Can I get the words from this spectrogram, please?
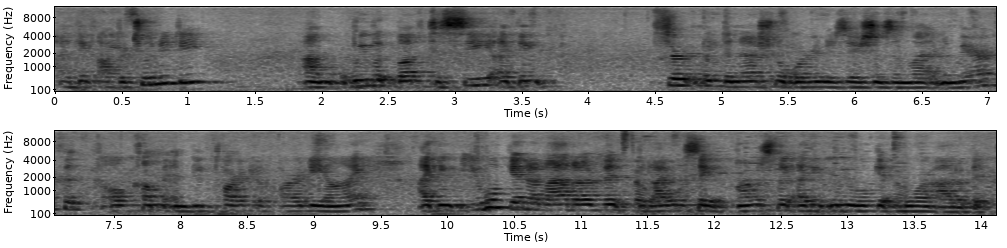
I think, opportunity. Um, we would love to see, I think, certainly the national organizations in Latin America all come and be part of RDI. I think you will get a lot of it, but I will say honestly, I think we will get more out of it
